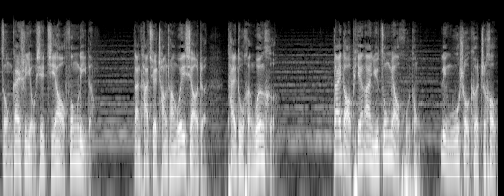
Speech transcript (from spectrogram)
总该是有些桀骜锋利的。但他却常常微笑着，态度很温和。待到偏安于宗庙胡同，令屋授课之后，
